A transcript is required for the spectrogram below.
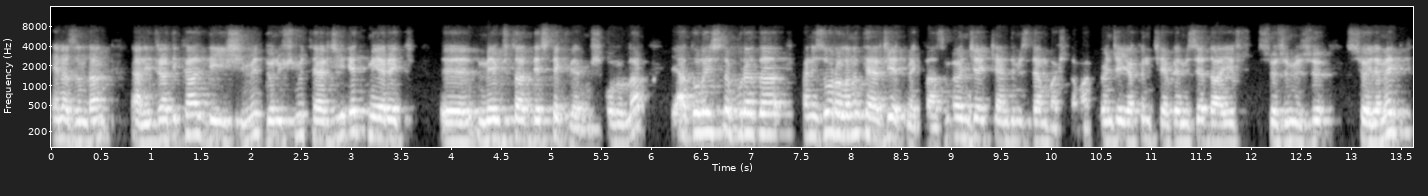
en azından yani radikal değişimi, dönüşümü tercih etmeyerek e, mevcuta destek vermiş olurlar. Ya dolayısıyla burada hani zor olanı tercih etmek lazım. Önce kendimizden başlamak, önce yakın çevremize dair sözümüzü söylemek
